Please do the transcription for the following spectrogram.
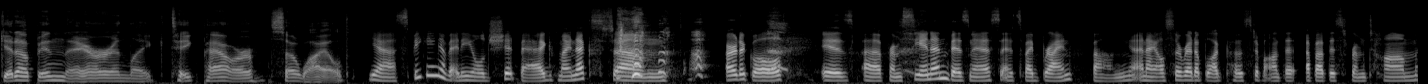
get up in there and like take power. So wild. Yeah, speaking of any old shitbag, my next um, article is uh, from CNN Business, and it's by Brian Fung. And I also read a blog post about, the, about this from Tom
